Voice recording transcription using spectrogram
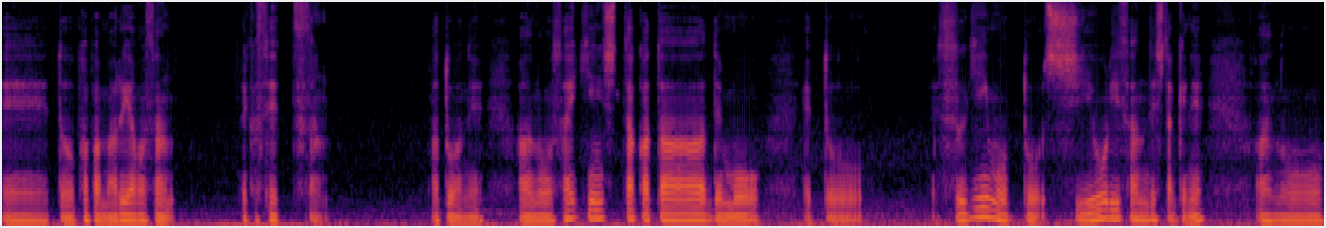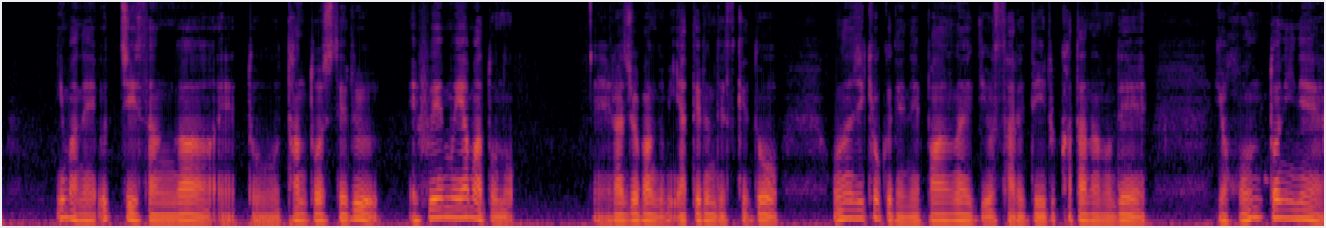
えっ、ー、とパパ丸山さんそれかセッツさん。あとはねあの最近知った方でもえっと杉本しおりさんでしたっけね。あの今ねウッチーさんが、えーと、担当してる FM ヤマトの、えー、ラジオ番組やってるんですけど同じ曲でねパーソナリティをされている方なのでいや本当にね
